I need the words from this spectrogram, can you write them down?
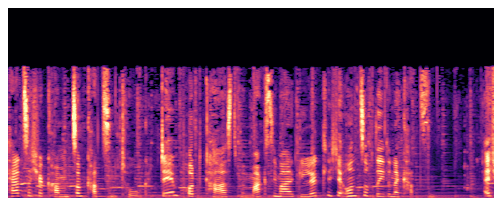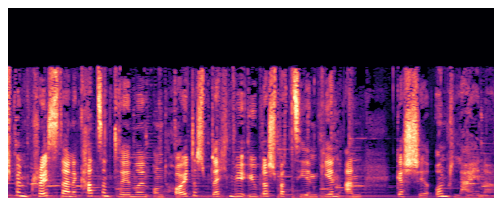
Herzlich willkommen zum Katzentalk, dem Podcast für maximal glückliche und zufriedene Katzen. Ich bin Chris, deine Katzentrainerin und heute sprechen wir über das Spazierengehen an Geschirr und Leine.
